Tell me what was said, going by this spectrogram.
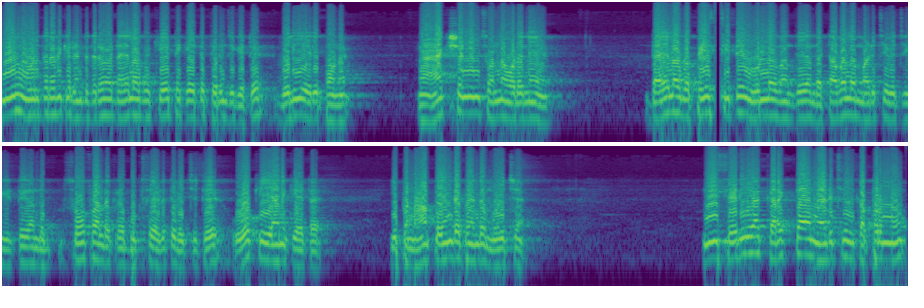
நீயும் ஒரு தடவைக்கு ரெண்டு தடவை டயலாக கேட்டு கேட்டு தெரிஞ்சுக்கிட்டு வெளியேறி போனேன். நான் ஆக்ஷன்னு சொன்ன உடனே டயலாகை பேசிக்கிட்டே உள்ளே வந்து அந்த டவலை மடித்து வச்சுக்கிட்டு அந்த சோஃபாவில் இருக்கிற புக்ஸை எடுத்து வச்சுட்டு ஓகேயான்னு கேட்டேன். இப்போ நான் பேந்த பேந்த முடித்தேன் நீ சரியாக கரெக்டாக நடிச்சதுக்கு அப்புறமும்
